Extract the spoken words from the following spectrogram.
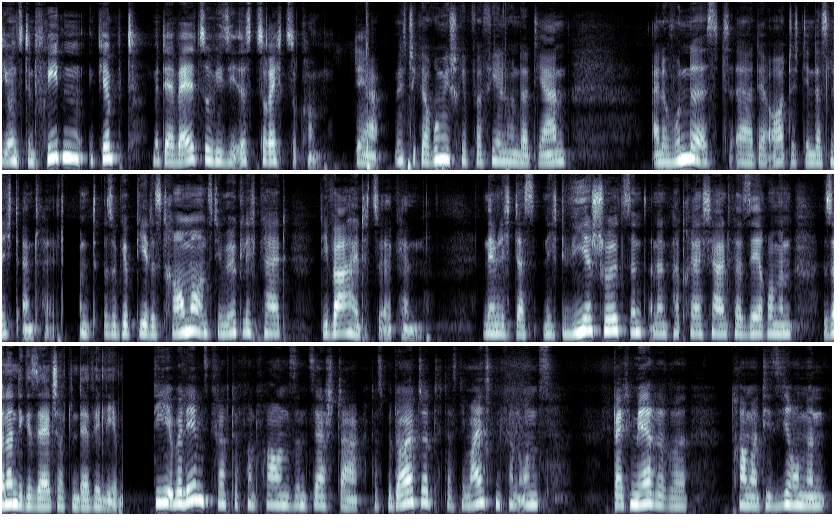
die uns den Frieden gibt, mit der Welt, so wie sie ist, zurechtzukommen. Der Mystiker Rumi schrieb vor vielen hundert Jahren, eine Wunde ist äh, der Ort, durch den das Licht einfällt. Und so gibt jedes Trauma uns die Möglichkeit, die Wahrheit zu erkennen nämlich dass nicht wir schuld sind an den patriarchalen Versehrungen, sondern die Gesellschaft, in der wir leben. Die Überlebenskräfte von Frauen sind sehr stark. Das bedeutet, dass die meisten von uns gleich mehrere Traumatisierungen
